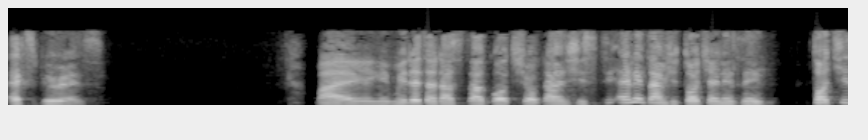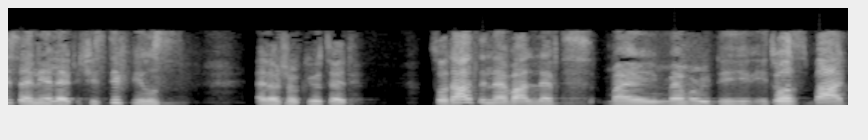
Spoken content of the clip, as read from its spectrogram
experience my immediate elder sister got shocked, and she still, anytime she touch anything, touches any electric, she still feels electrocuted. So that never left my memory. It was bad.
